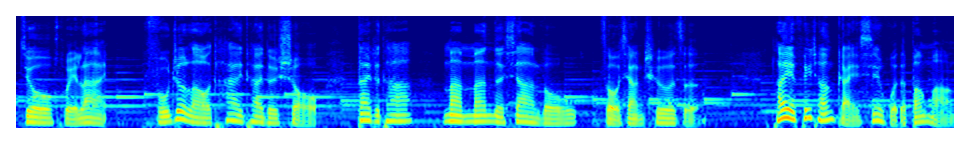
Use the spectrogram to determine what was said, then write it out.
就回来，扶着老太太的手，带着她慢慢的下楼，走向车子。他也非常感谢我的帮忙。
